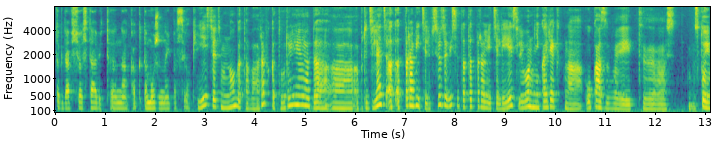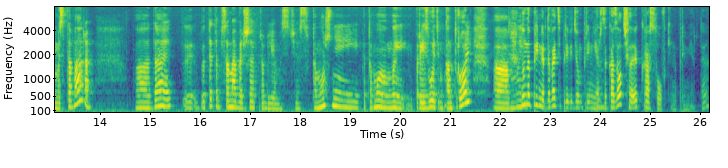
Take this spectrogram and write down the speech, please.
тогда все ставят на как таможенные посылки. Есть очень много товаров, которые да, а, определять от отправителя. Все зависит от отправителя. Если он некорректно указывает э, стоимость товара, да, это, вот это самая большая проблема сейчас в таможне, и потому мы производим контроль. А, мы... Ну, например, давайте приведем пример. Да. Заказал человек кроссовки, например, да?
